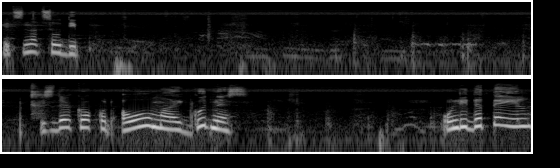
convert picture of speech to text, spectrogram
it's not so deep. Is there crocodile? Oh my goodness. Only the tail.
